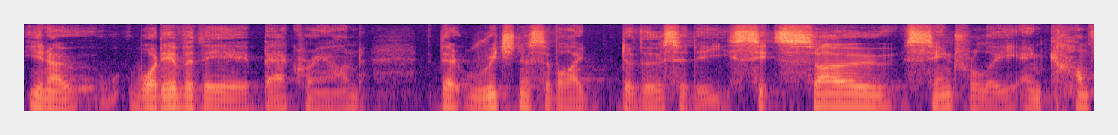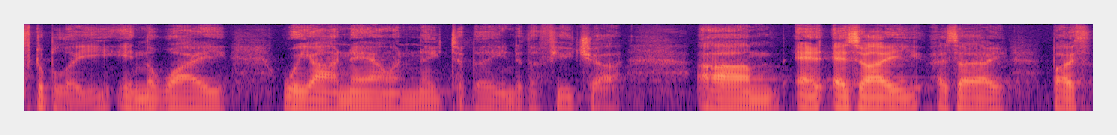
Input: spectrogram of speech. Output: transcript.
you know, whatever their background, that richness of diversity sits so centrally and comfortably in the way we are now and need to be into the future um, as a as a both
